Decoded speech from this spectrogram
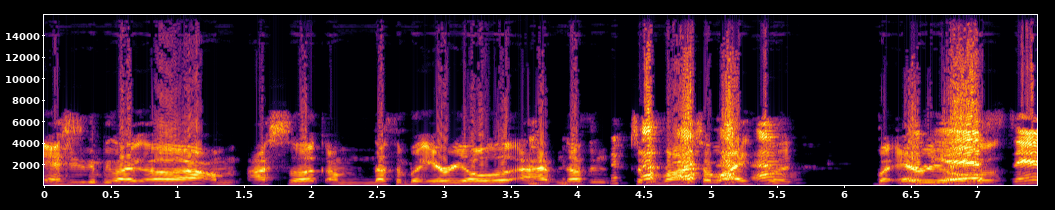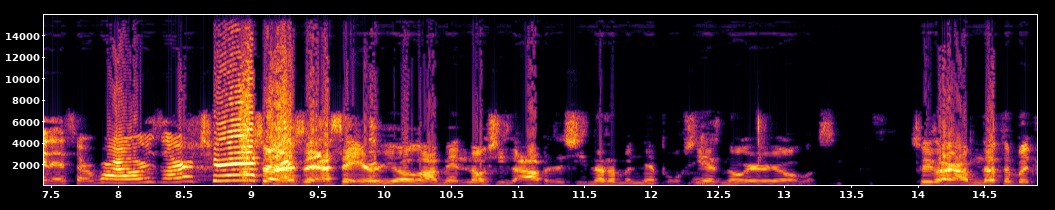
and she's gonna be like, uh, I'm, I suck. I'm nothing but Areola. I have nothing to provide to life but, but Areola. Yes, Stannis, her powers are trash. I'm sorry, I said I said areola. I meant no, she's the opposite. She's nothing but nipple. She has no areolas. So he's like, I'm nothing but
